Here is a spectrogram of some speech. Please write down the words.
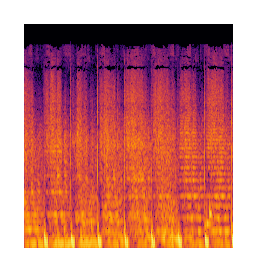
Thank you.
